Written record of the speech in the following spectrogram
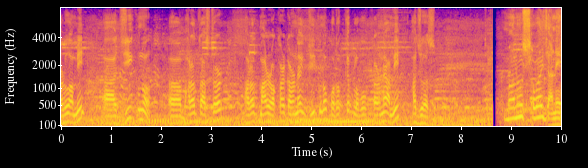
আৰু আমি যিকোনো ভাৰত ৰাষ্ট্ৰৰ, ভাৰত মাৰ ৰক্ষাৰ কাৰণে যিকোনো পদক্ষেপ ল'বৰ কাৰণে আমি সাজু আছোঁ। মানুষ সবাই জানে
